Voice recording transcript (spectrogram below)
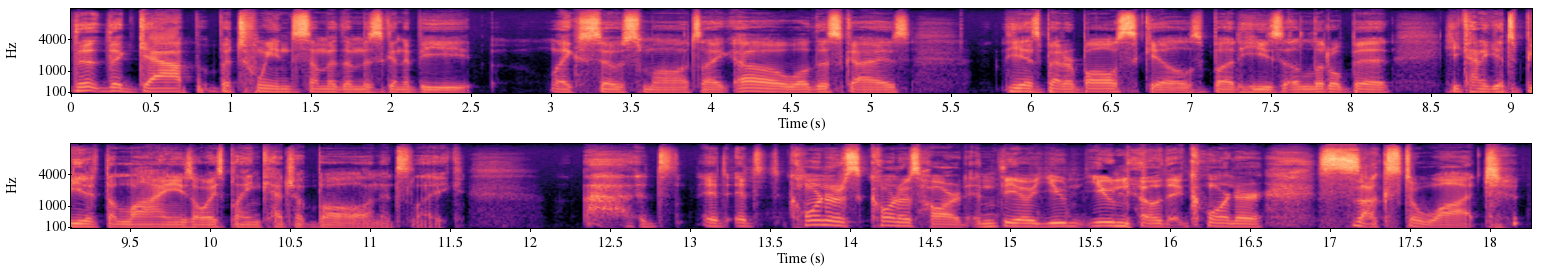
the the gap between some of them is going to be like so small. It's like oh well, this guy's he has better ball skills, but he's a little bit he kind of gets beat at the line. He's always playing catch up ball, and it's like ah, it's it, it's corners corners hard. And Theo, you you know that corner sucks to watch.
